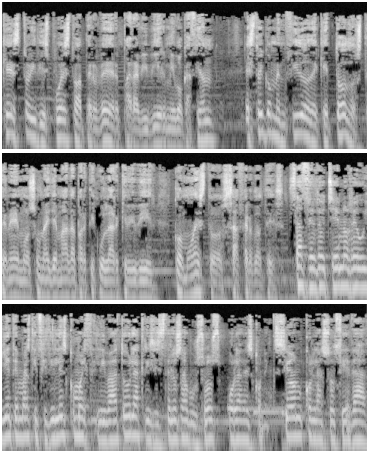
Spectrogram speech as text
¿Qué estoy dispuesto a perder para vivir mi vocación? Estoy convencido de que todos tenemos una llamada particular que vivir, como estos sacerdotes. Sacerdoche nos rehuye temas difíciles como el celibato, la crisis de los abusos o la desconexión con la sociedad.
